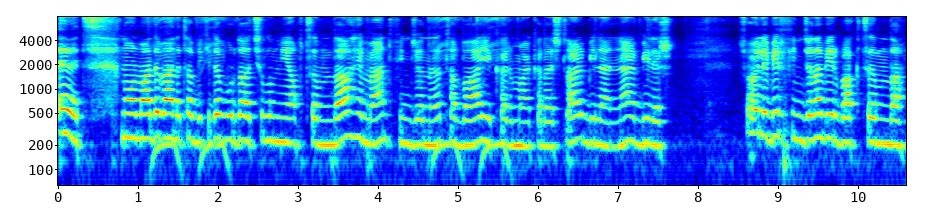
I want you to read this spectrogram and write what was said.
Evet normalde ben de tabii ki de burada açılım yaptığımda hemen fincanı tabağa yıkarım arkadaşlar. Bilenler bilir. Şöyle bir fincana bir baktığımda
